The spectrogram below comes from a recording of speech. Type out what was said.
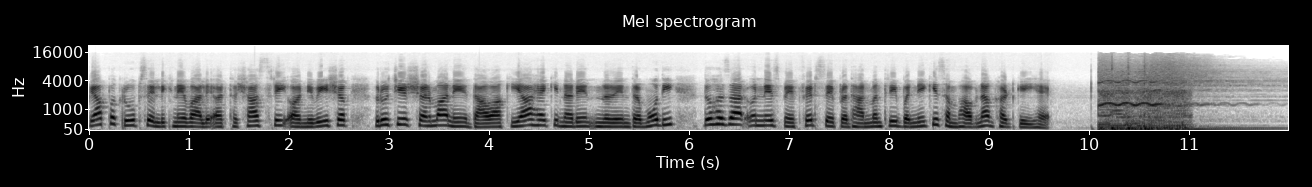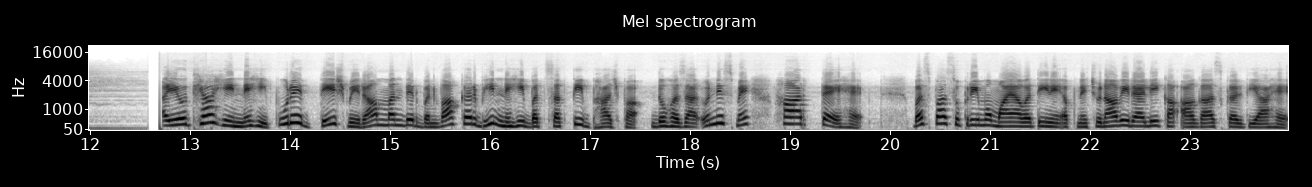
व्यापक रूप से लिखने वाले अर्थशास्त्री और निवेशक रुचिर शर्मा ने दावा किया है कि नरेंद्र मोदी 2019 में फिर से प्रधानमंत्री बनने की संभावना घट गई है। अयोध्या ही नहीं, पूरे देश में राम मंदिर बनवाकर भी नहीं बच सकती भाजपा। 2019 में हार तय है। बसपा सुप्रीमो मायावती ने अपने चुनावी रैली का आगाज़ कर दिया है।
